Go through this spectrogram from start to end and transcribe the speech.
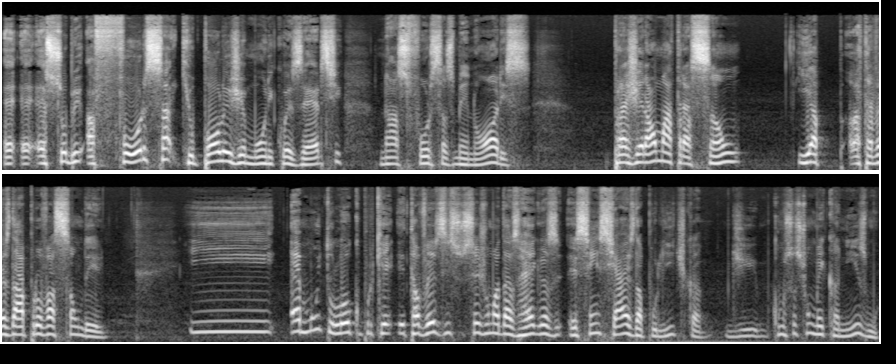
é, é- é sobre a força que o polo hegemônico exerce nas forças menores para gerar uma atração e a- através da aprovação dele. E é muito louco porque talvez isso seja uma das regras essenciais da política, de como se fosse um mecanismo,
